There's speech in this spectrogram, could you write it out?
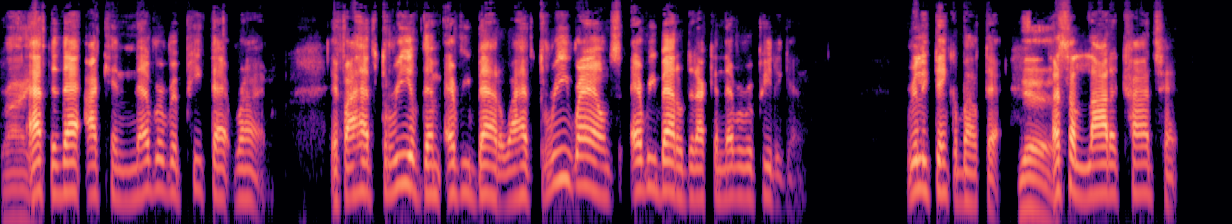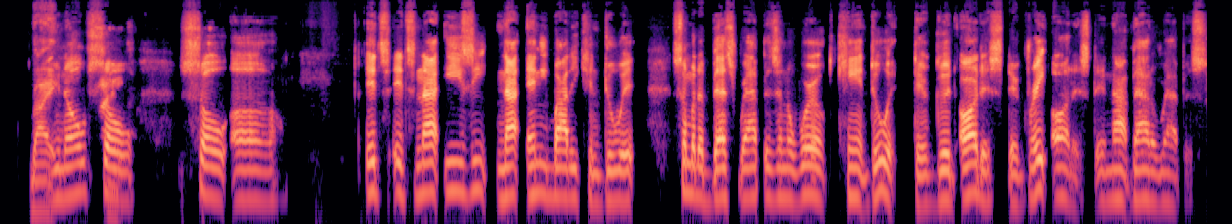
Right. After that i can never repeat that rhyme. If i have three of them every battle i have three rounds every battle that i can never repeat again. Really think about that. Yeah. That's a lot of content right you know? so right. so uh it's it's not easy. Not anybody can do it. Some of the best rappers in the world can't do it. They're good artists. They're great artists. They're not battle rappers.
